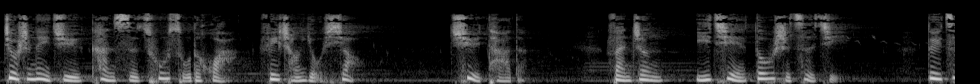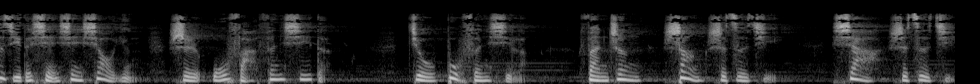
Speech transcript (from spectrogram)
就是那句看似粗俗的话非常有效。去他的，反正一切都是自己，对自己的显现效应是无法分析的，就不分析了。反正上是自己，下是自己，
